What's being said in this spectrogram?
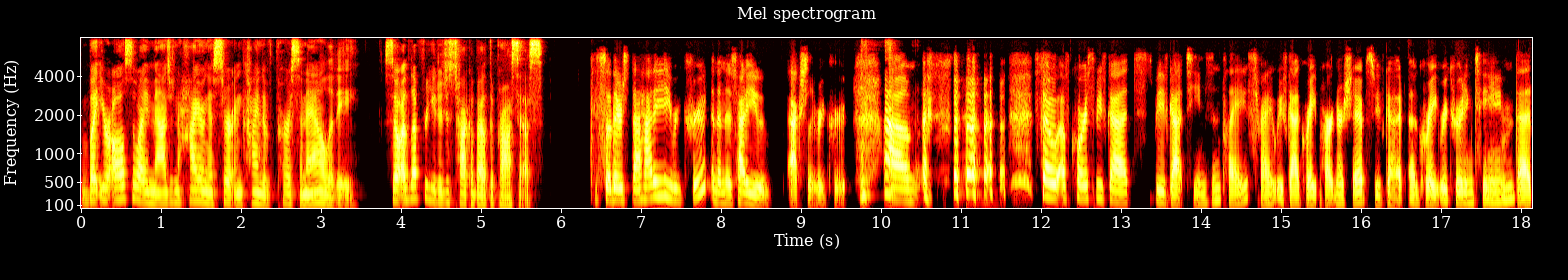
but you're also, I imagine, hiring a certain kind of personality. So I'd love for you to just talk about the process. So there's the how do you recruit, and then there's how do you actually recruit. um, so of course we've got we've got teams in place, right? We've got great partnerships. We've got a great recruiting team that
